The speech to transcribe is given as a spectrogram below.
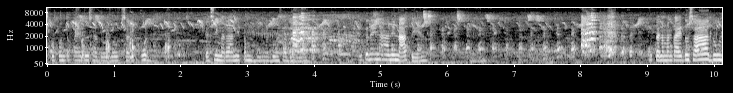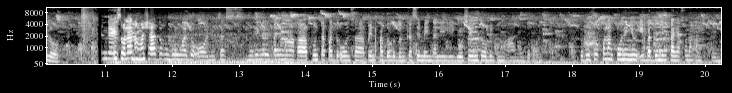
Tapos pupunta tayo doon sa dulo, sa likod. Kasi marami pang bunga doon sa dulo. Ito na inaanin natin. Ito naman tayo doon sa dulo. Ayan guys, wala na masyadong bunga doon. Kasi hindi na tayo makakapunta pa doon sa pinakadulo doon kasi may naliligo. So yung tubig umaano doon. So gusto ko lang kunin yung iba doon yung kaya ko lang abutin.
